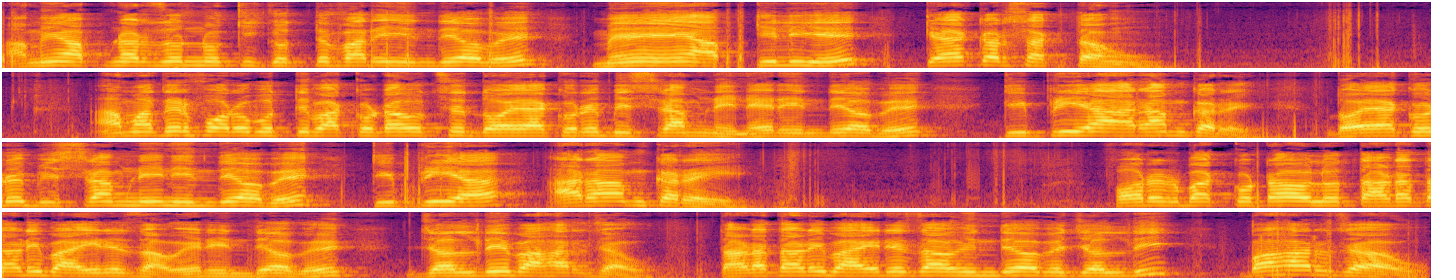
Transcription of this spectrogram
আমি আপনার জন্য কি করতে পারি? হিন্দি হবে, মে আপকে লিয়ে ক্যা কর সাকতা হুঁ। আমাদের পরবর্তী বাক্যটা হচ্ছে, দয়া করে বিশ্রাম নিন। এর হিন্দি হবে, কিপ্রিয়া আরাম করে। দয়া করে বিশ্রাম নিন হিন্দি হবে, কিপ্রিয়া আরাম করে। পরের বাক্যটা হলো, তাড়াতাড়ি বাইরে যাও। এর হিন্দি হবে, জলদি বাহার যাও। তাড়াতাড়ি বাইরে যাও হিন্দি হবে, জলদি বাহার যাও।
